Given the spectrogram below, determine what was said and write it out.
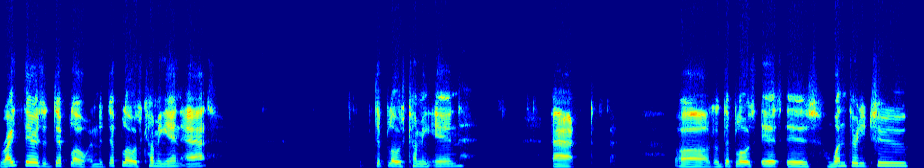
Right there is a dip low, and the dip low is coming in at, dip low is coming in at, uh, the dip low is, it is 132.32,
